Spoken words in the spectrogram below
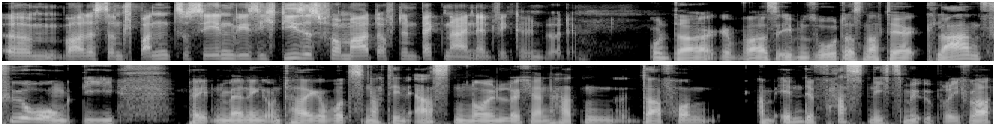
ähm, war das dann spannend zu sehen, wie sich dieses Format auf den Back Nine entwickeln würde. Und da war es eben so, dass nach der klaren Führung, die Peyton Manning und Tiger Woods nach den ersten neun Löchern hatten, davon am Ende fast nichts mehr übrig war,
